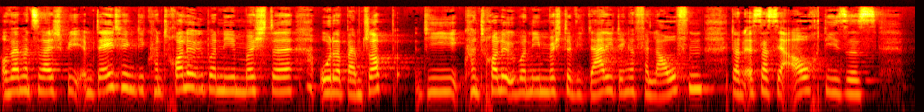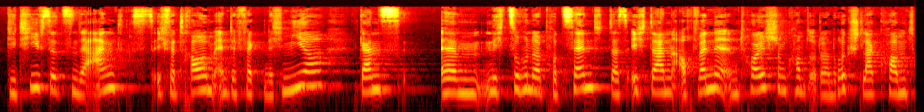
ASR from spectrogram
Und wenn man zum Beispiel im Dating die Kontrolle übernehmen möchte oder beim Job die Kontrolle übernehmen möchte, wie da die Dinge verlaufen, dann ist das ja auch dieses, die tiefsitzende Angst, ich vertraue im Endeffekt nicht mir, ganz ähm, nicht zu 100 Prozent, dass ich dann, auch wenn eine Enttäuschung kommt oder ein Rückschlag kommt,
